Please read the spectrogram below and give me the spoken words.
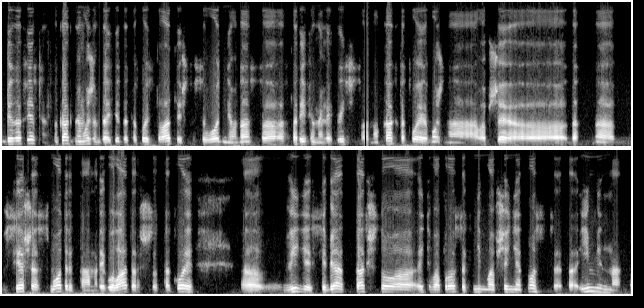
безответственно, ну, как мы можем дойти до такой ситуации, что сегодня у нас э, с тарифами электричества, ну, как такое можно вообще, э, да, э, все сейчас смотрят, там, регулятор, что такое, Э, видя себя так, что эти вопросы к ним вообще не относятся. Это именно э,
